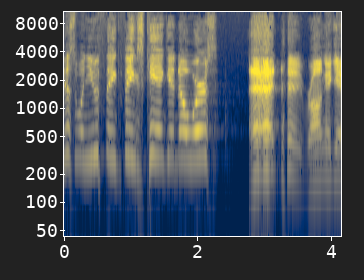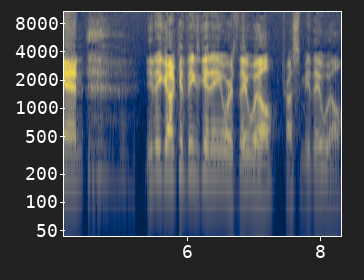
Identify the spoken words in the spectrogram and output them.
Just when you think things can't get no worse, eh, wrong again. You think, oh, can things get any worse? They will. Trust me, they will.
